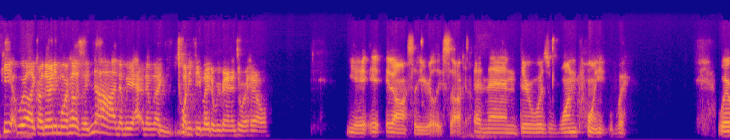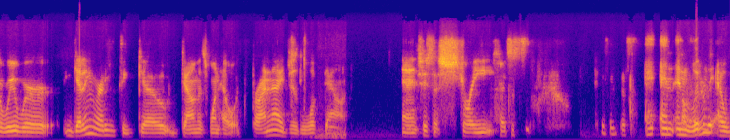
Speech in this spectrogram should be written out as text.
He, we are like, "Are there any more hills?" He's like, "Nah." And then we, and then like twenty feet later, we ran into a hill. Yeah, it, it honestly really sucked. Yeah. And then there was one point where where we were getting ready to go down this one hill. Brian and I just looked down, and it's just a straight It's just, it's like this, and and, and literally, I,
